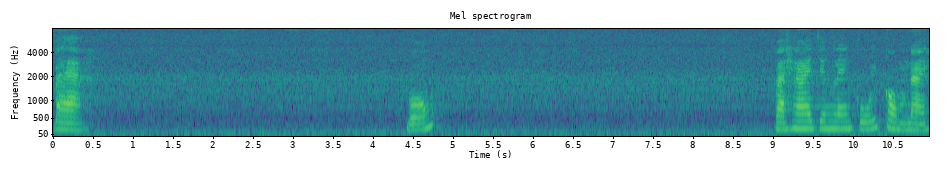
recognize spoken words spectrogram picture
Ba. Bốn. Và hai chân len cuối cùng này.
